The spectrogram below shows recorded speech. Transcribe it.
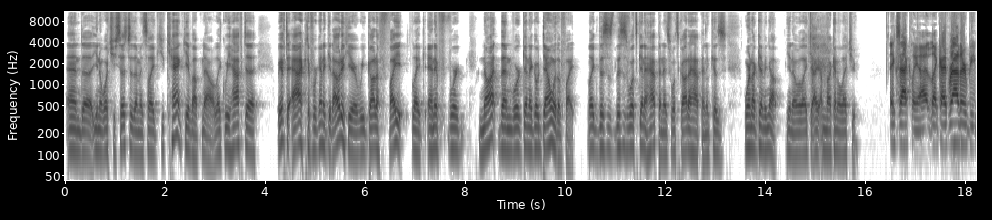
and uh, you know what she says to them. It's like you can't give up now. Like we have to we have to act if we're gonna get out of here. We gotta fight. Like and if we're not, then we're gonna go down with a fight like this is this is what's gonna happen it's what's gotta happen because we're not giving up you know like I, i'm not gonna let you Exactly. I, like I'd rather be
